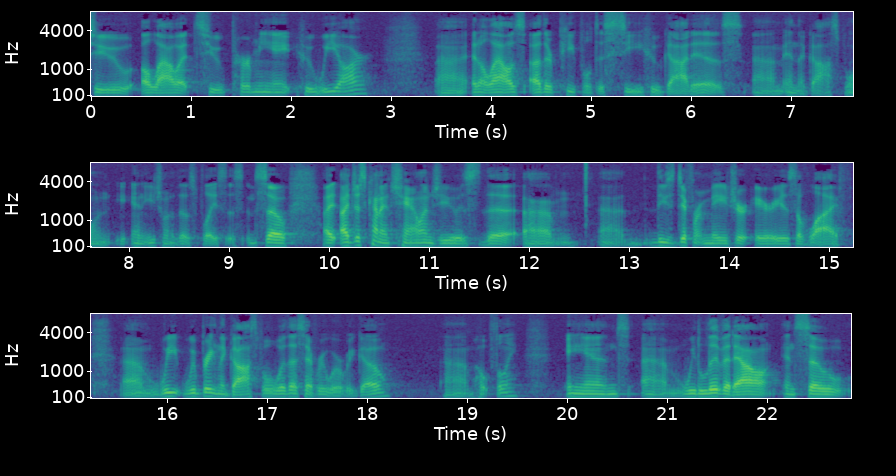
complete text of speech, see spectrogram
to allow it to permeate who we are uh, it allows other people to see who God is um, in the gospel in, in, each one of those places. And so I, I just kind of challenge you as the um, uh, these different major areas of life. Um, we we bring the gospel with us everywhere we go, um, hopefully, and um, we live it out. And so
